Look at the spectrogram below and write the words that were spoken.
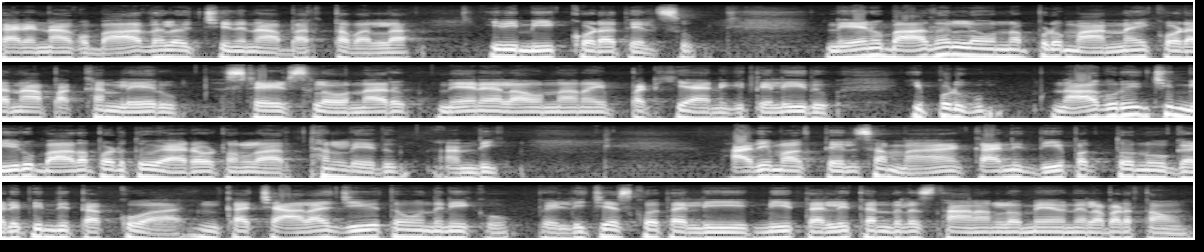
కానీ నాకు బాధలు వచ్చింది నా భర్త వల్ల. ఇది మీకు కూడా తెలుసు. నేను బాధల్లో ఉన్నప్పుడు మా అన్నయ్య కూడా నా పక్కన లేరు. స్టేట్స్లో ఉన్నారు. నేను ఎలా ఉన్నానో ఇప్పటికీ ఆయనకి తెలియదు ఇప్పుడు నా గురించి మీరు బాధపడుతూ ఏడవటంలో అర్థం లేదు అంది. అది మాకు తెలుసమ్మా కానీ దీపక్తో నువ్వు గడిపింది తక్కువ. ఇంకా చాలా జీవితం ఉంది నీకు. పెళ్ళి చేసుకో తల్లి నీ తల్లిదండ్రుల స్థానంలో మేము నిలబడతాం.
